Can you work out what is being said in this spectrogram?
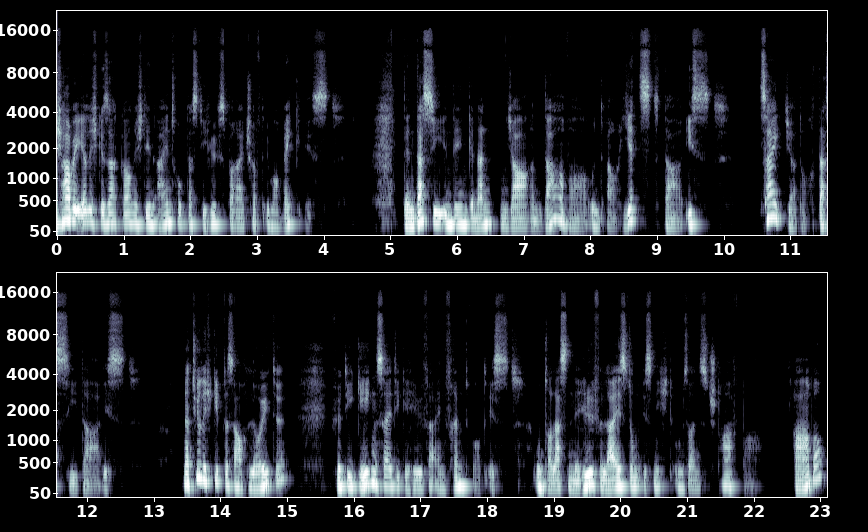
Ich habe ehrlich gesagt gar nicht den Eindruck, dass die Hilfsbereitschaft immer weg ist. Denn dass sie in den genannten Jahren da war und auch jetzt da ist, zeigt ja doch, dass sie da ist. Natürlich gibt es auch Leute, für die gegenseitige Hilfe ein Fremdwort ist. Unterlassene Hilfeleistung ist nicht umsonst strafbar. Aber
